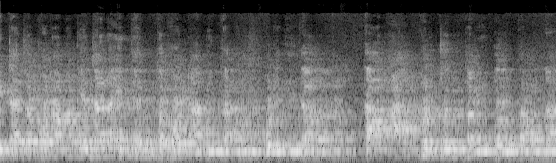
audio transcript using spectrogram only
এটা যখন আমাকে জানাইতেন, তখন আমি তখন বলে দিতাম তা আগ পর্যন্ত আমি বলতাম না।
